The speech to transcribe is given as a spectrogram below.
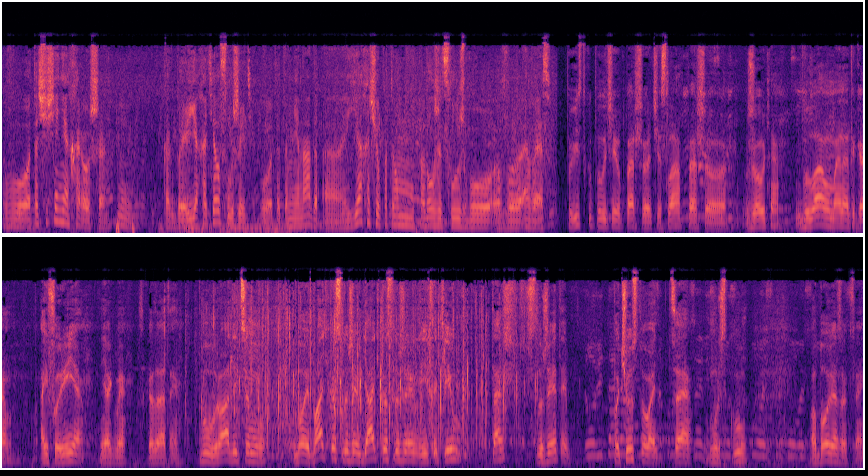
Вот. Ощущение хорошее. Ну, как бы я хотел служить, вот, это мне надо. Я хочу потом продолжить службу в МВС. Повістку отримав 1 числа, 1 жовтня. Була у мене така айфорія, як би сказати. Був радий цьому, бо і батько служив, дядько служив і хотів теж служити, почувствувати це морську обов'язок цей.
